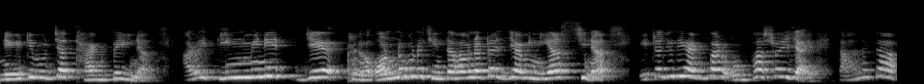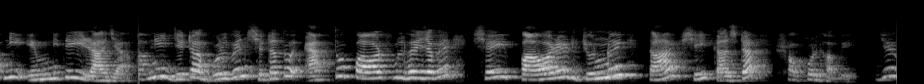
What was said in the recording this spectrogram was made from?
নেগেটিভ ঊর্জা থাকবেই না। আর ওই তিন মিনিট যে অন্য কোনো চিন্তাভাবনাটা যে আমি নিয়ে আসছি না, এটা যদি একবার অভ্যাস হয়ে যায়, তাহলে তো আপনি এমনিতেই রাজা। আপনি যেটা বলবেন, সেটা তো এত পাওয়ারফুল হয়ে যাবে, সেই পাওয়ারের জন্যই তার সেই কাজটা সফল হবে। যে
